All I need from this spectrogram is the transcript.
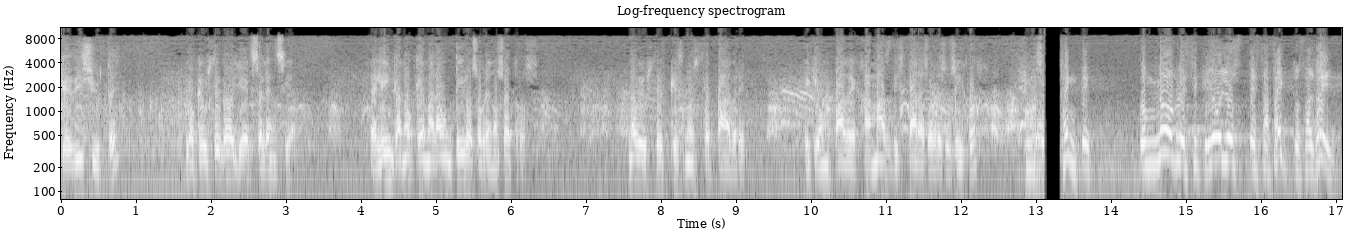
¿Qué dice usted? Lo que usted oye, excelencia. El Inca no quemará un tiro sobre nosotros. ¿No ve usted que es nuestro padre y que un padre jamás dispara sobre sus hijos? Gente con nobles y criollos desafectos al rey.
